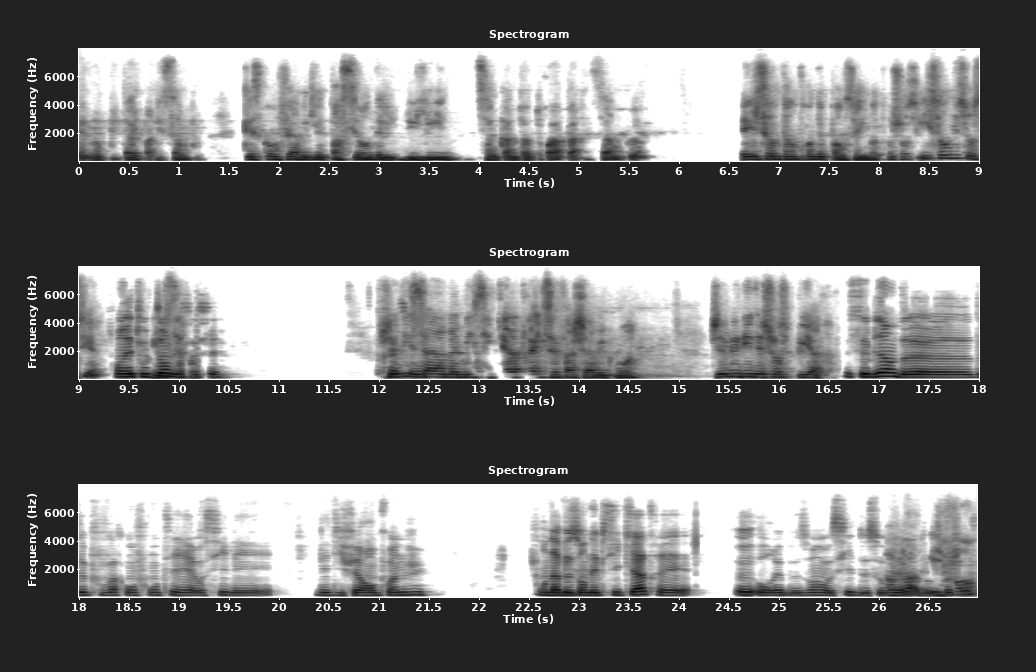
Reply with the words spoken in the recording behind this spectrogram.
un hôpital par exemple, qu'est-ce qu'on fait avec les patients du lit 53 par exemple? Et ils sont en train de penser à une autre chose. Ils sont dissociés. On est tout le temps dissociés. Je dis ça à un ami psychiatre, il s'est fâché avec moi. Je lui dis des choses pires. C'est bien de, de pouvoir confronter aussi les, les différents points de vue. On a besoin des psychiatres et eux auraient besoin aussi de s'ouvrir à d'autres choses.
